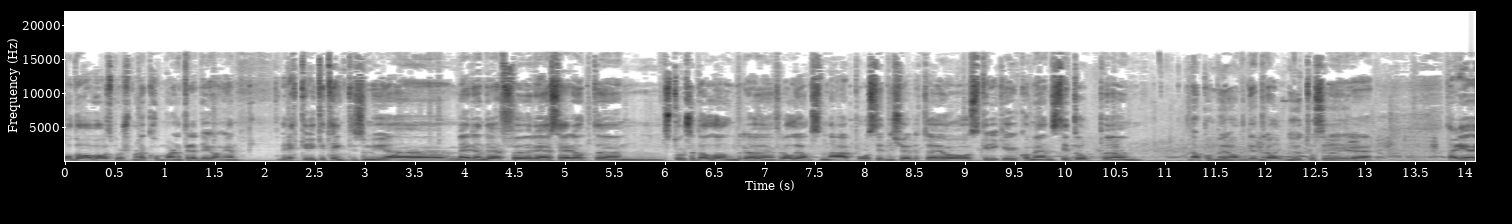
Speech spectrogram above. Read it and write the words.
Og da var spørsmålet kommer den tredje gangen. Rekker ikke tenke så mye mer enn det før jeg ser at um, stort sett alle andre fra alliansen er på sine kjøretøy og skriker 'kom igjen, sitt opp'. Um, da kommer han generalen ut og sier Terje,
